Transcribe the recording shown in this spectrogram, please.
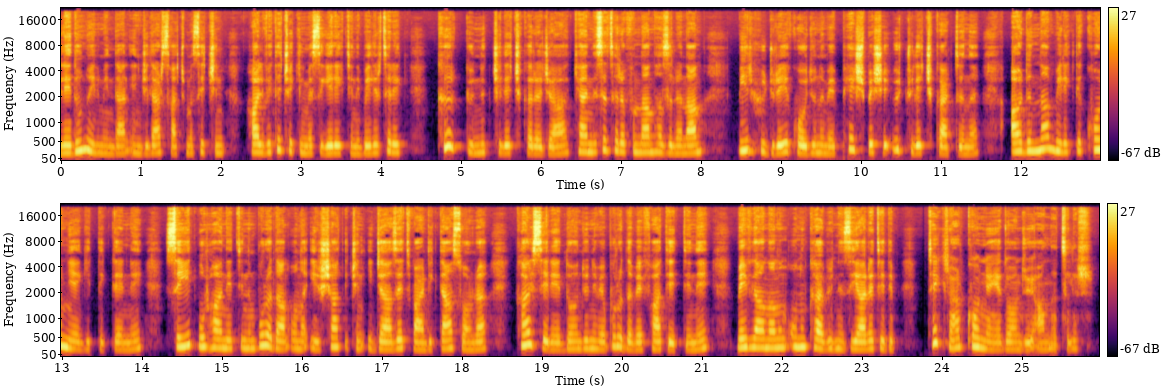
ledun ilminden inciler saçması için halvete çekilmesi gerektiğini belirterek 40 günlük çile çıkaracağı, kendisi tarafından hazırlanan bir hücreye koyduğunu ve peş peşe üç çile çıkarttığını, ardından birlikte Konya'ya gittiklerini, Seyit Burhanettin'in buradan ona irşat için icazet verdikten sonra Kayseri'ye döndüğünü ve burada vefat ettiğini, Mevlana'nın onun kabrini ziyaret edip tekrar Konya'ya döndüğü anlatılır.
